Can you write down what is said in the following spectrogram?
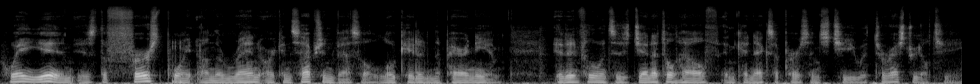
Hui Yin is the first point on the Ren or conception vessel located in the perineum it influences genital health and connects a person's qi with terrestrial qi.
